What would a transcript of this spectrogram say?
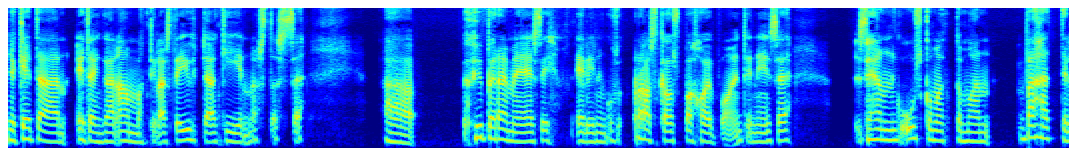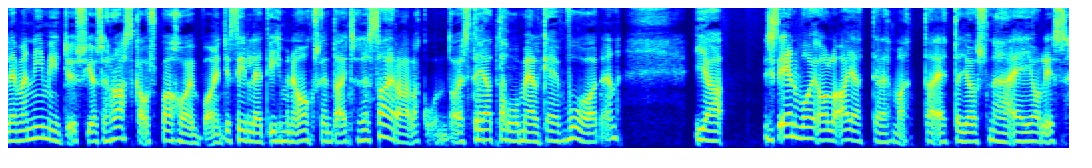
ja ketään etenkään ammattilaista ei yhtään kiinnosta se ää, hyperemeesi, eli niin kuin raskauspahoinvointi, niin se, sehän on niin kuin uskomattoman vähättelevä nimitys, jos se raskauspahoinvointi sille, että ihminen oksentaa itsensä sairaalakuntoon ja sitä Totta. jatkuu melkein vuoden. Ja siis en voi olla ajattelematta, että jos nämä ei olisi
